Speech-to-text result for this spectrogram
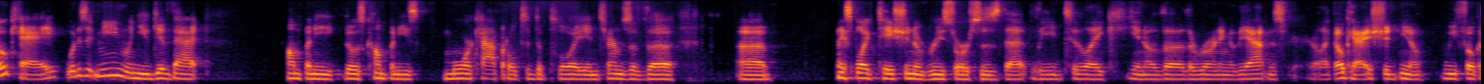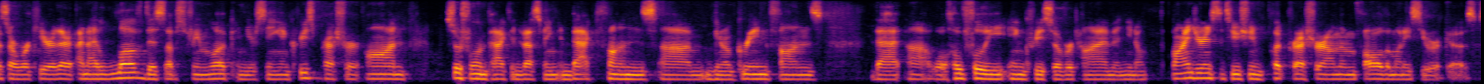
okay, what does it mean when you give that company, those companies, more capital to deploy in terms of the uh, exploitation of resources that lead to like you know the the ruining of the atmosphere you're like okay should you know we focus our work here or there and i love this upstream look and you're seeing increased pressure on social impact investing in backed funds um, you know green funds that uh, will hopefully increase over time and you know find your institution, put pressure on them, follow the money, see where it goes.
